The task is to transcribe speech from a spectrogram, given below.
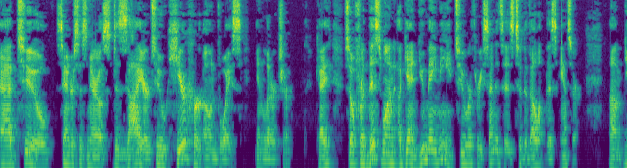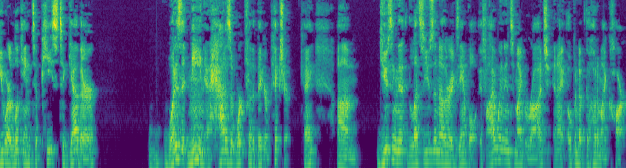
add to Sandra Cisneros' desire to hear her own voice in literature? Okay. So for this one, again, you may need two or three sentences to develop this answer. Um, you are looking to piece together what does it mean and how does it work for the bigger picture? Okay. Um, using that, let's use another example. If I went into my garage and I opened up the hood of my car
